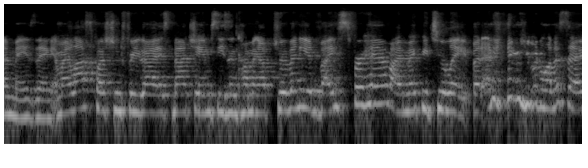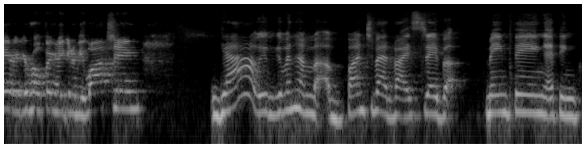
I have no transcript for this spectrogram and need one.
Amazing. And my last question for you guys, Matt James season coming up. Do you have any advice for him? I might be too late, but anything you would want to say or you're hoping are you going to be watching? Yeah, we've given him a bunch of advice today, but main thing I think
